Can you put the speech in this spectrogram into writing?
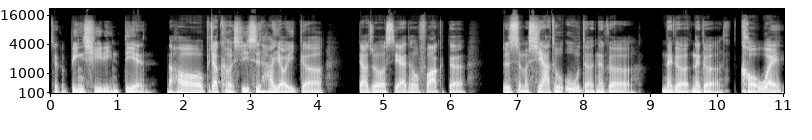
这个冰淇淋店。然后比较可惜是，它有一个叫做 Seattle Fog 的，就是什么西雅图雾的那个、那个、那个口味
